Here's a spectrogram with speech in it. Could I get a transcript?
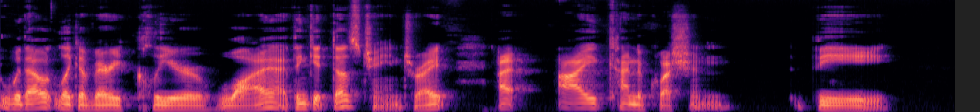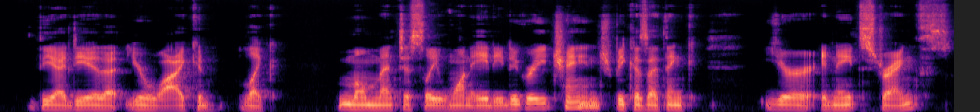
without like a very clear why, I think it does change, right? I, I kind of question the, the idea that your why could like momentously 180 degree change because I think your innate strengths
